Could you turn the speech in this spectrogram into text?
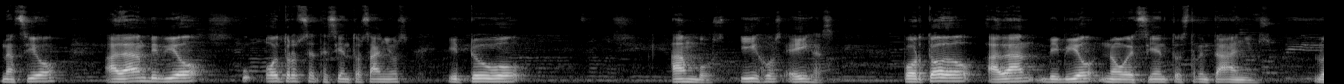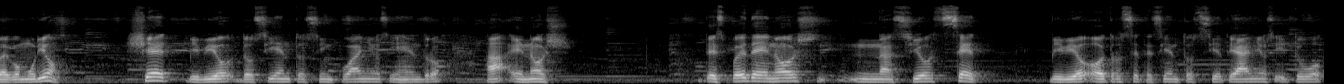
nació, Adán vivió otros 700 años y tuvo ambos hijos e hijas. Por todo, Adán vivió 930 años luego murió. Shet vivió 205 años y engendró a Enosh. Después de Enosh nació Set, vivió otros 707 años y tuvo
